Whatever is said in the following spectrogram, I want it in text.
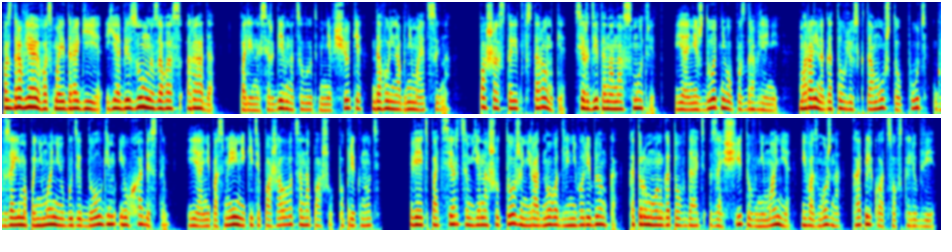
Поздравляю вас, мои дорогие, я безумно за вас рада. Полина Сергеевна целует меня в щеки, довольно обнимает сына. Паша стоит в сторонке, сердито на нас смотрит. Я не жду от него поздравлений. Морально готовлюсь к тому, что путь к взаимопониманию будет долгим и ухабистым. Я не посмею Никите пожаловаться на Пашу, попрекнуть. Ведь под сердцем я ношу тоже неродного для него ребенка, которому он готов дать защиту, внимание и, возможно, капельку отцовской любви.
